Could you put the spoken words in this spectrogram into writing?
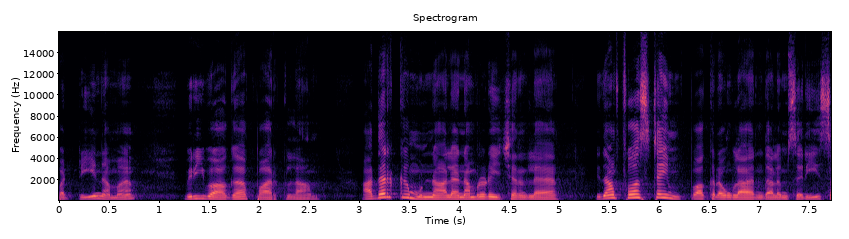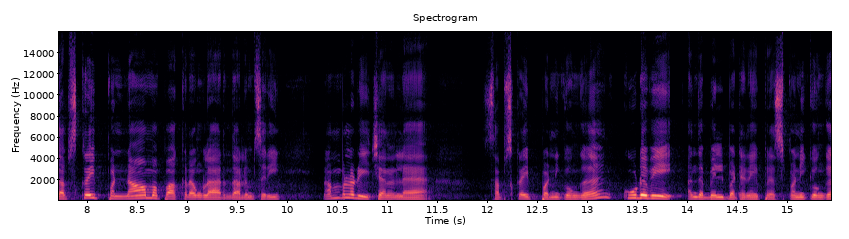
பற்றி நம்ம விரிவாக பார்க்கலாம். அதற்கு முன்னால் நம்மளுடைய சேனலை இதான் ஃபர்ஸ்ட் டைம் பார்க்குறவங்களா இருந்தாலும் சரி சப்ஸ்கிரைப் பண்ணாமல் பார்க்குறவங்களா இருந்தாலும் சரி நம்மளுடைய சேனலை சப்ஸ்கிரைப் பண்ணிக்கோங்க. கூடவே அந்த பெல் பட்டனை ப்ரெஸ் பண்ணிக்கோங்க.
